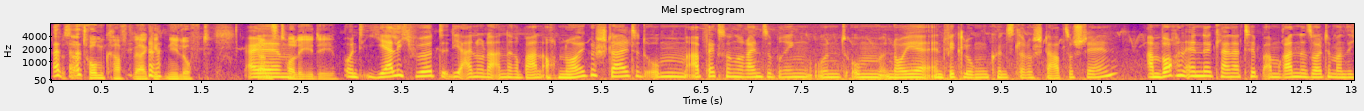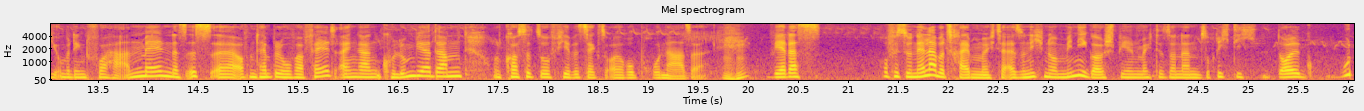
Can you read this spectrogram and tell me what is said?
Das Atomkraftwerk geht in die Luft. Ganz Ähm, tolle Idee. Und jährlich wird die eine oder andere Bahn auch neu gestaltet, um Abwechslung reinzubringen und um neue Entwicklungen künstlerisch darzustellen. Am Wochenende, kleiner Tipp am Rande, sollte man sich unbedingt vorher anmelden. Das ist äh, auf dem Tempelhofer Feld, Eingang Kolumbiadamm und kostet so vier bis sechs Euro pro Nase. Wer das professioneller betreiben möchte, also nicht nur Minigolf spielen möchte, sondern so richtig doll gut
